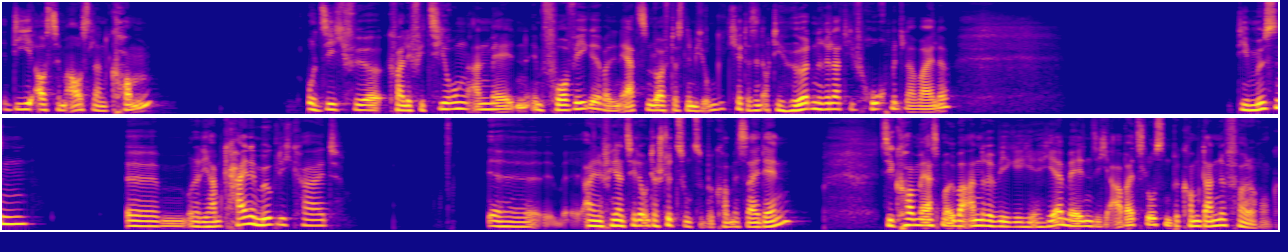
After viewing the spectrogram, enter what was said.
die aus dem Ausland kommen und sich für Qualifizierungen anmelden im Vorwege. Bei den Ärzten läuft das nämlich umgekehrt. Da sind auch die Hürden relativ hoch mittlerweile. Die müssen ähm, oder die haben keine Möglichkeit, äh, eine finanzielle Unterstützung zu bekommen. Es sei denn, sie kommen erstmal über andere Wege hierher, melden sich arbeitslos und bekommen dann eine Förderung.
